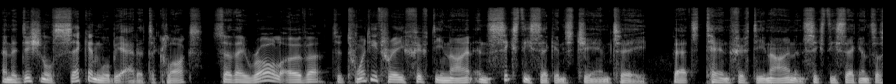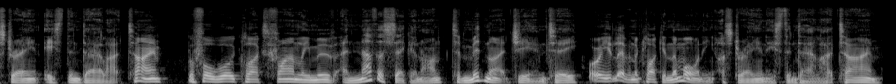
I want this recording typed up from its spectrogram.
An additional second will be added to clocks, so they roll over to 23.59 and 60 seconds GMT. That's 10.59 and 60 seconds Australian Eastern Daylight Time before world clocks finally move another second on to midnight GMT or 11 o'clock in the morning Australian Eastern Daylight Time.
